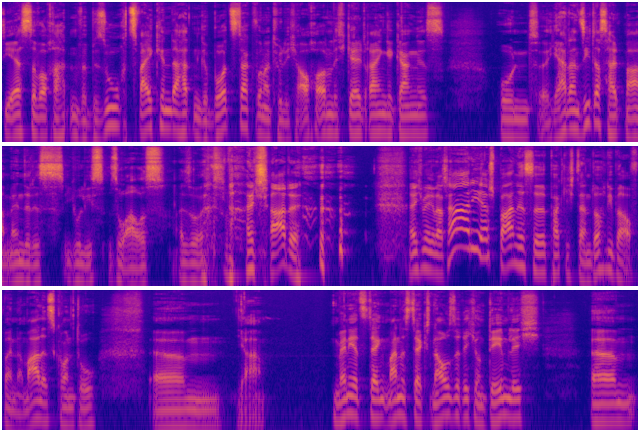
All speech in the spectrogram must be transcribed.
Die erste Woche hatten wir Besuch, zwei Kinder hatten Geburtstag, wo natürlich auch ordentlich Geld reingegangen ist. Und äh, ja, dann sieht das halt mal am Ende des Julis so aus. Also es war halt schade. Da habe ich mir gedacht, ah, die Ersparnisse packe ich dann doch lieber auf mein normales Konto. Ähm, ja, wenn ihr jetzt denkt, Mann, ist der knauserig und dämlich, ähm,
